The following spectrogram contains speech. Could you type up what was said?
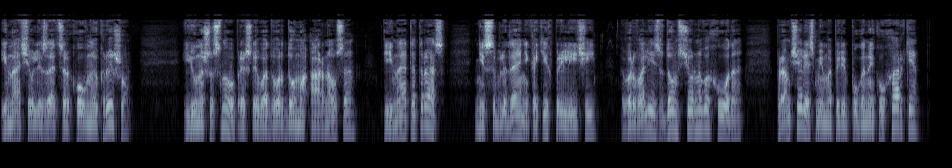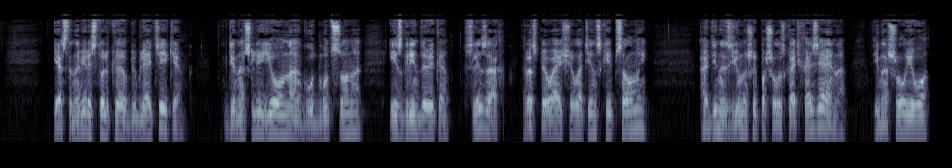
и начал лизать церковную крышу, юноши снова пришли во двор дома Арнауса и на этот раз, не соблюдая никаких приличий, ворвались в дом с черного хода, промчались мимо перепуганной кухарки и остановились только в библиотеке, где нашли Йоана Гудмутсона из Гриндовика в слезах, распевающий латинские псалмы. Один из юношей пошел искать хозяина и нашел его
